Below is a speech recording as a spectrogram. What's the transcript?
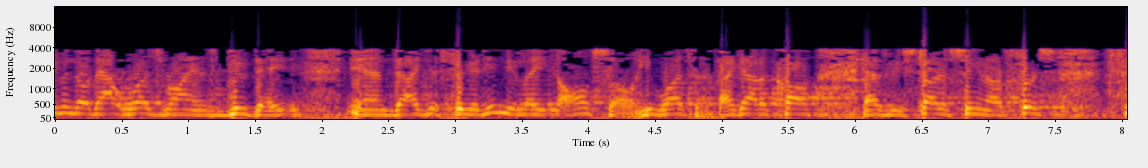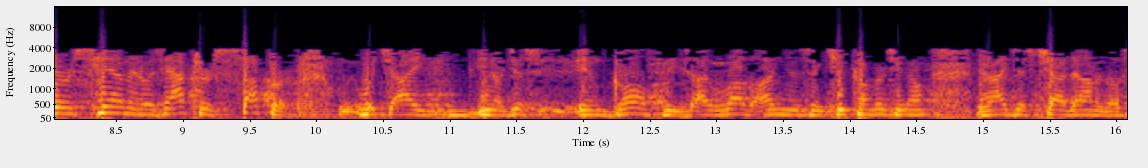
Even though that was Ryan's due date, and I just figured he'd be late also. He wasn't. I got a call as we started singing our first first hymn, and it was after supper, which I you know just engulf these. I love onions and cucumbers, you know, and I just chow down on those.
